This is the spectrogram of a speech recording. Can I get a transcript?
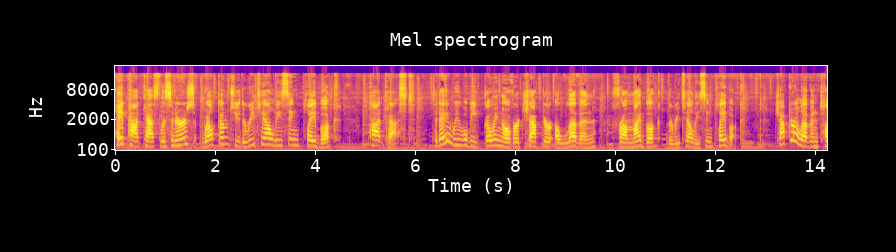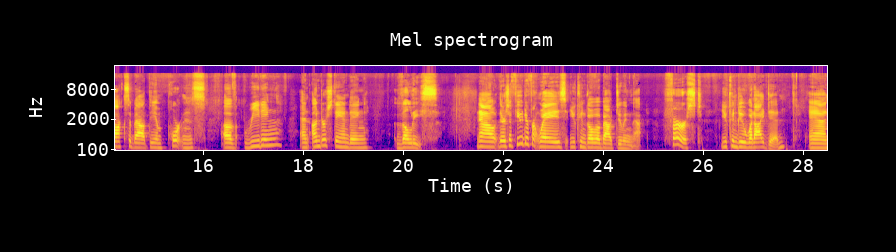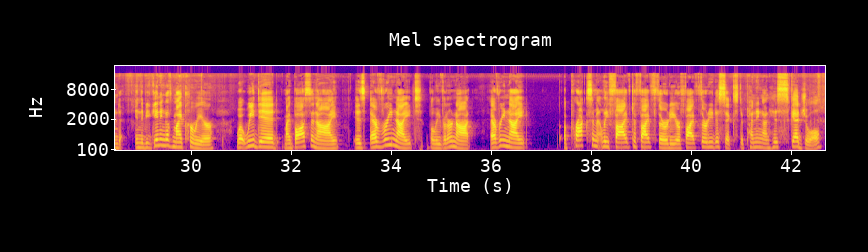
Hey, podcast listeners, welcome to the Retail Leasing Playbook podcast. Today we will be going over chapter 11 from my book, The Retail Leasing Playbook. Chapter 11 talks about the importance of reading and understanding the lease. Now, there's a few different ways you can go about doing that. First, you can do what I did, and in the beginning of my career, what we did, my boss and I, is every night, believe it or not, every night approximately 5 to 5:30 or 5:30 to 6 depending on his schedule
